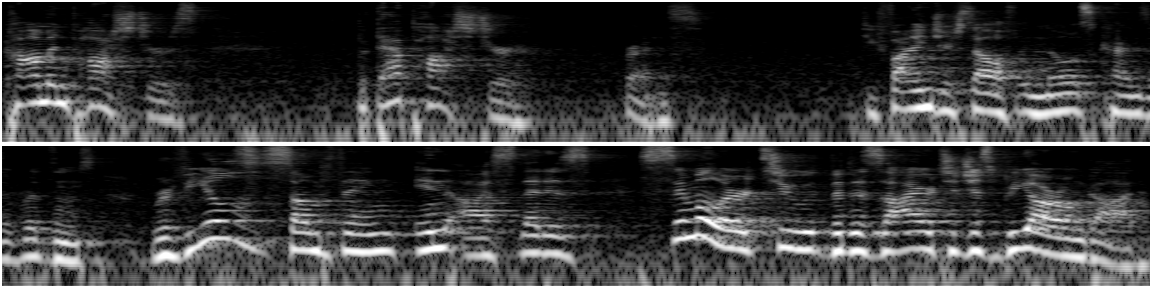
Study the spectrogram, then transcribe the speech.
common postures. But that posture, friends, if you find yourself in those kinds of rhythms, reveals something in us that is similar to the desire to just be our own God.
